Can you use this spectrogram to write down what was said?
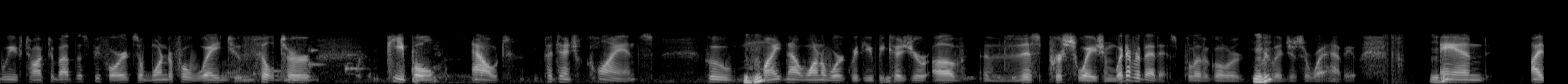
we've talked about this before. It's a wonderful way to filter people out, potential clients who mm-hmm. might not want to work with you because you're of this persuasion, whatever that is, political or mm-hmm. religious or what have you. Mm-hmm. And I,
